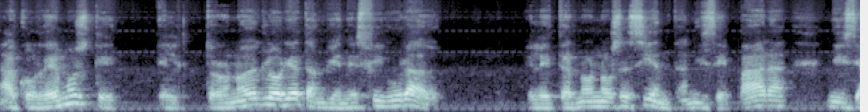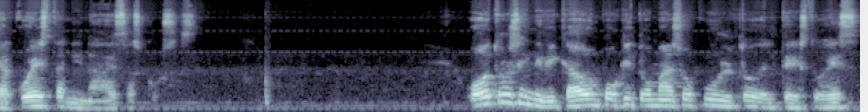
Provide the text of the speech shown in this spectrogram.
Acordemos que el trono de gloria también es figurado. El Eterno no se sienta, ni se para, ni se acuesta, ni nada de esas cosas. Otro significado un poquito más oculto del texto es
